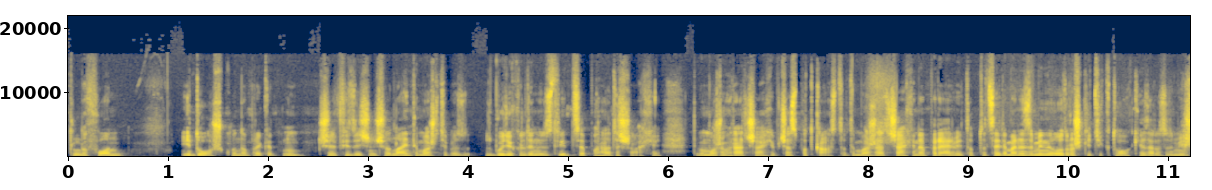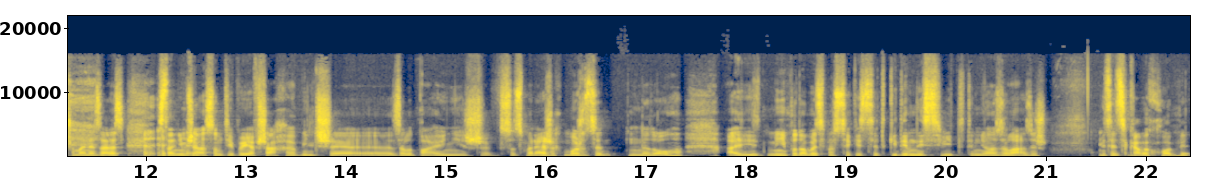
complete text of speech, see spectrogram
телефон, і дошку, наприклад, ну, чи фізично, чи онлайн, ти можеш типу, з будь-якою людиною зустрітися, пограти шахи. Ми можемо грати шахи під час подкасту, ти можеш грати шахи на перерві. Тобто це для мене замінило трошки TikTok. Я зараз розумію, що в мене зараз останнім часом типу, я в шахах більше е, залипаю, ніж в соцмережах. Може, це недовго. А мені подобається просто якийсь такий дивний світ, ти в нього залазиш. І це цікаве хобі.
